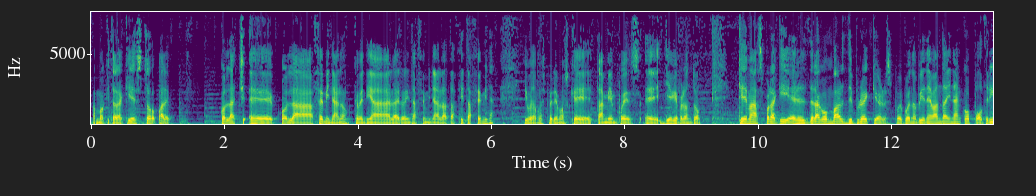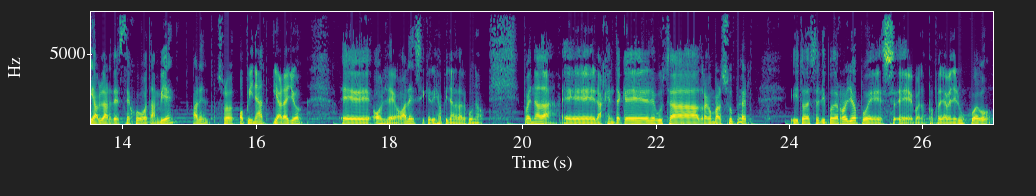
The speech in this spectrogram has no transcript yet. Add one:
Vamos a quitar aquí esto, vale, con la, eh, con la fémina, ¿no? Que venía la heroína fémina, la tacita fémina. Y bueno, pues esperemos que también pues eh, llegue pronto. ¿Qué más por aquí? El Dragon Ball The Breakers. Pues bueno, viene Bandai Namco, podría hablar de este juego también, ¿vale? Solo opinad y ahora yo eh, os leo, ¿vale? Si queréis opinar de alguno. Pues nada, eh, la gente que le gusta Dragon Ball Super y todo este tipo de rollo, pues eh, bueno, pues podría venir un juego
